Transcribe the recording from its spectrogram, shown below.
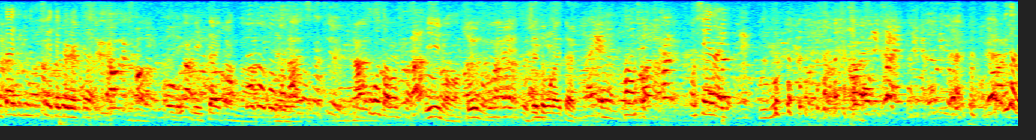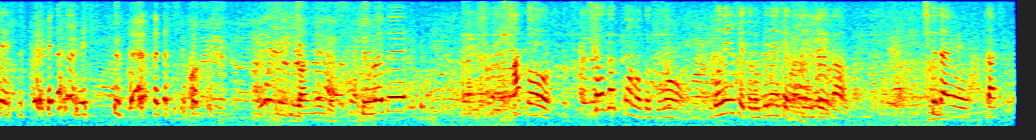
具体的に教えてくれてり立体感がそうそうそうそうすごい楽しかった、いいな。そういうの教えてもらいたいな。うん、楽しかった教えないで嘘です下手なんです私も残念です。すいませんあと小学校の時の5年生と6年生の先生が宿題を出す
